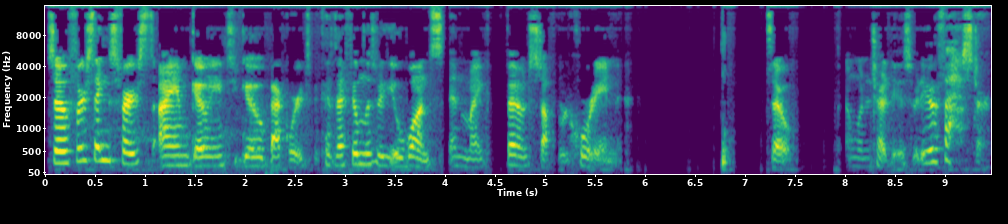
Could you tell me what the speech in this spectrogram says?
so first things first, I am going to go backwards because I filmed this video once and my phone stopped recording. So, I'm going to try to do this video faster.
